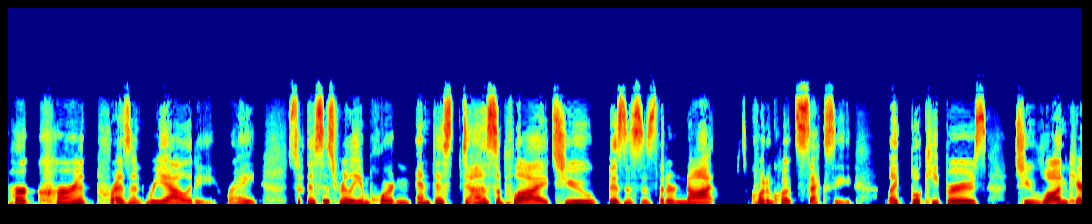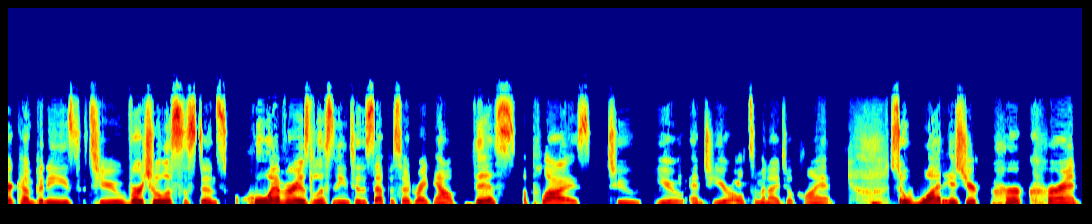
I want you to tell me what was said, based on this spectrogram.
her current present reality, right? So this is really important. And this does apply to businesses that are not quote unquote sexy, like bookkeepers, to lawn care companies, to virtual assistants, whoever is listening to this episode right now. This applies to you and to your ultimate ideal client. So what is your her current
